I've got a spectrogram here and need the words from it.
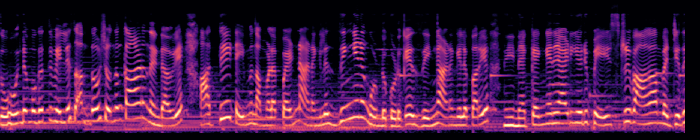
സൂന്റെ മുഖത്ത് വലിയ സന്തോഷമൊന്നും കാണുന്നുണ്ടാവില്ലേ? അതേ ടൈം നമ്മളെ പെണ്ണാണെങ്കിൽ സിങ്ങിനും കൊണ്ടു കൊടുക്കുക സിങ് ആണെങ്കിൽ പറയും നിനക്ക് എങ്ങനെയാണ് ഈ ഒരു പേസ്ട്രി വാങ്ങാൻ പറ്റിയത്?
